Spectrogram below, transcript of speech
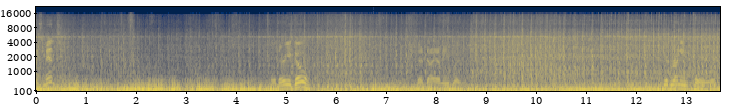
Mint. Well, there you go. Gonna die on me, but good running four-wheeler.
